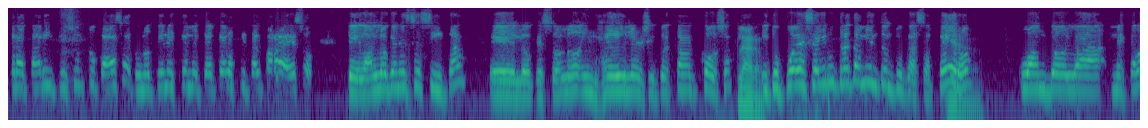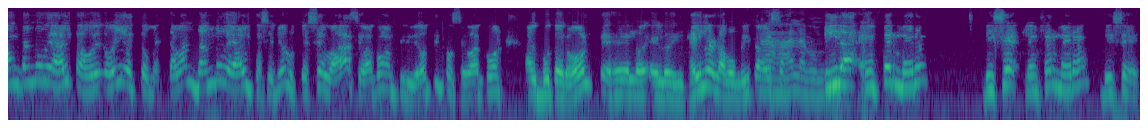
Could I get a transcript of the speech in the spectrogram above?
tratar incluso en tu casa, tú no tienes que meterte al hospital para eso. Te dan lo que necesitas, eh, lo que son los inhalers y todas estas cosas, Claro. y tú puedes seguir un tratamiento en tu casa. Pero cuando la me estaban dando de alta, oye, oye, esto me estaban dando de alta, señor, usted se va, se va con antibióticos, se va con albuterol, que es el, el inhaler, la bombita Ajá, esa. la bombita. Y la enfermera dice, la enfermera dice,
